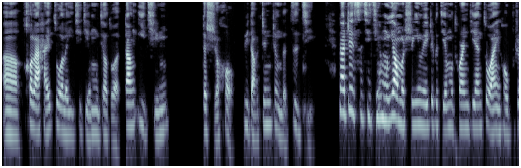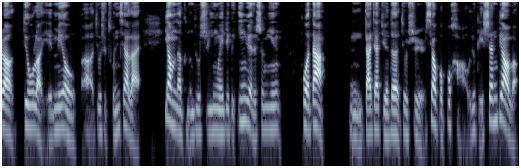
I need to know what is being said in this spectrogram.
呃，后来还做了一期节目，叫做《当疫情的时候遇到真正的自己》。那这四期节目，要么是因为这个节目突然间做完以后不知道丢了，也没有呃就是存下来；要么呢，可能就是因为这个音乐的声音过大。嗯，大家觉得就是效果不好，我就给删掉了。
